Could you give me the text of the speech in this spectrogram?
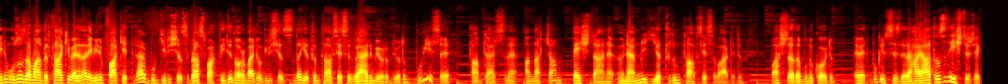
Benim uzun zamandır takip edenler eminim fark ettiler. Bu giriş yazısı biraz farklıydı. Normalde o giriş yazısında yatırım tavsiyesi vermiyorum diyordum. Bu ise tam tersine anlatacağım 5 tane önemli yatırım tavsiyesi var dedim. Başlığa da bunu koydum. Evet bugün sizlere hayatınızı değiştirecek,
